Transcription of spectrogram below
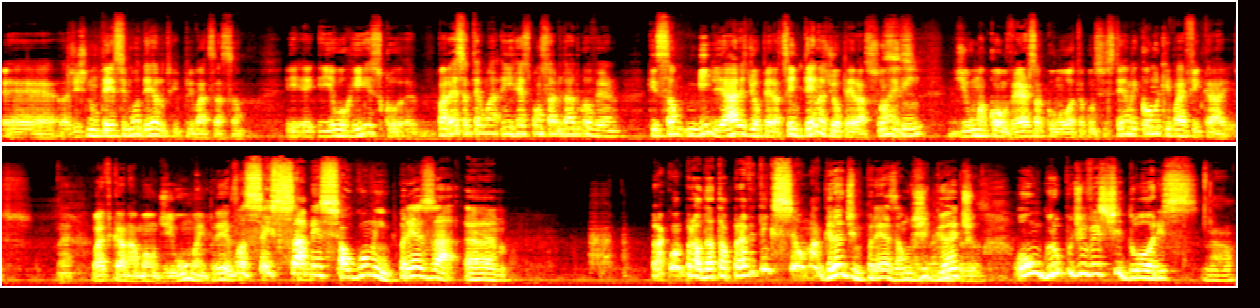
é, a gente não tem esse modelo de privatização. E, e- e o risco eh, parece até uma irresponsabilidade do governo, que são milhares de operações, centenas de operações Sim. de uma conversa com outra com o sistema. E como que vai ficar isso? Né? Vai ficar na mão de uma E empresa? vocês sabem se alguma empresa. para comprar o DataPrev tem que ser uma grande empresa, um gigante, empresa. ou um grupo de investidores. Não.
